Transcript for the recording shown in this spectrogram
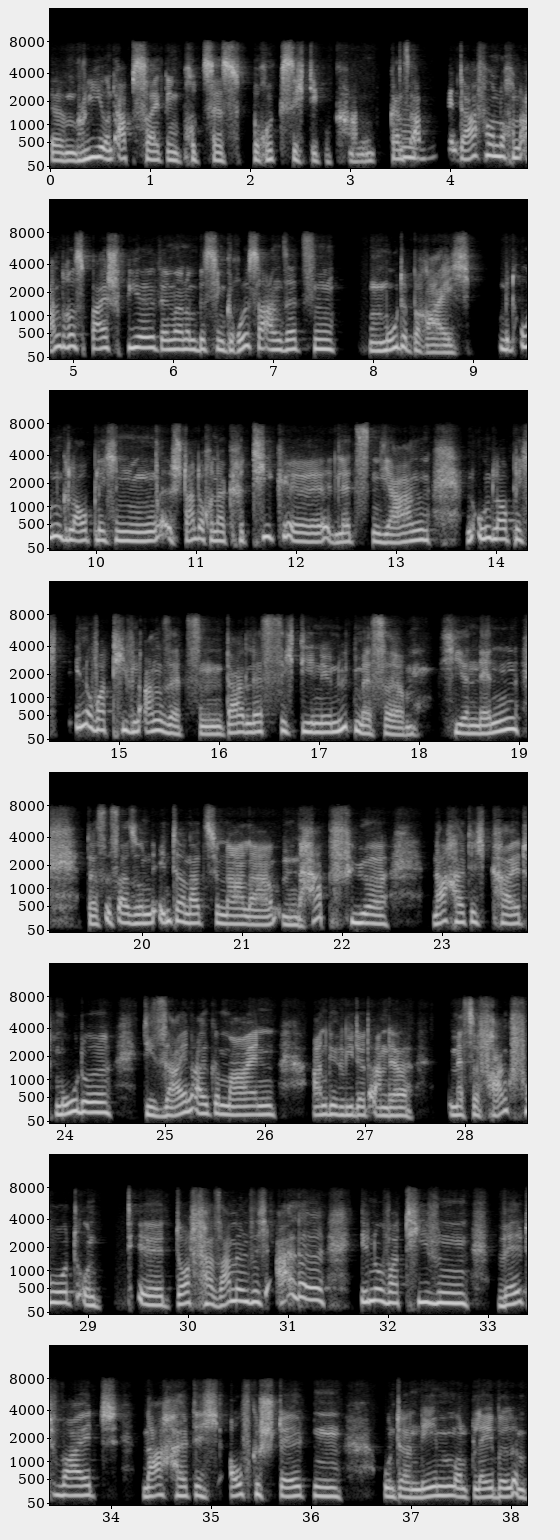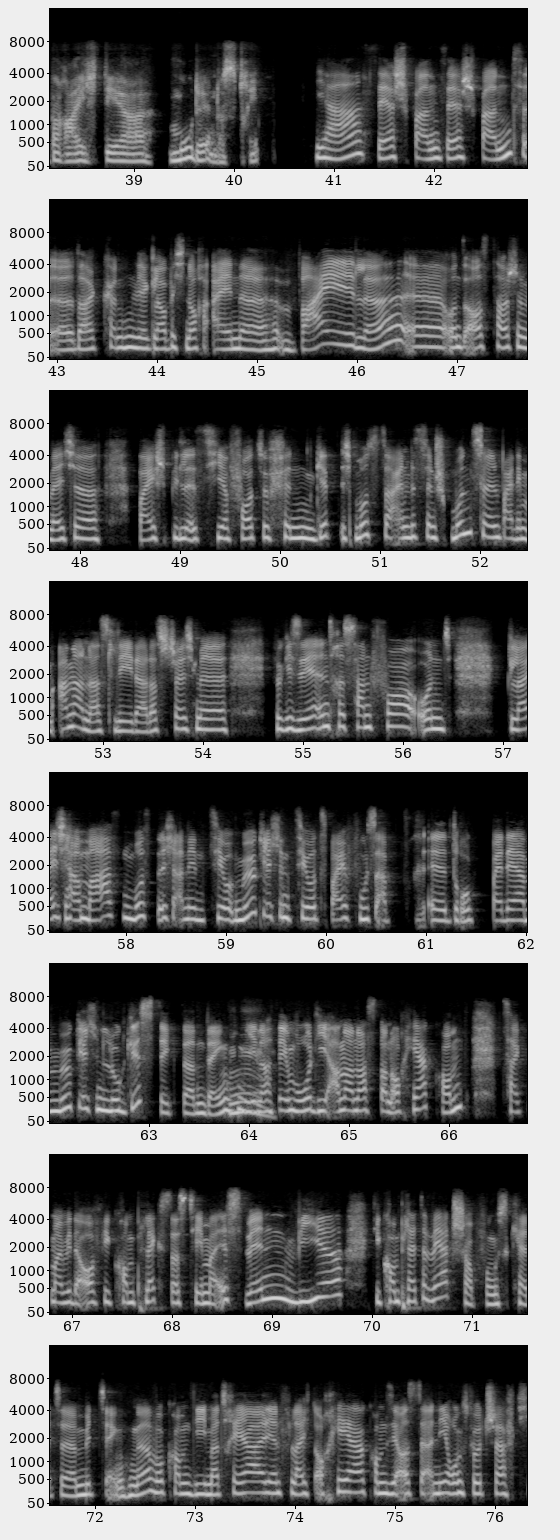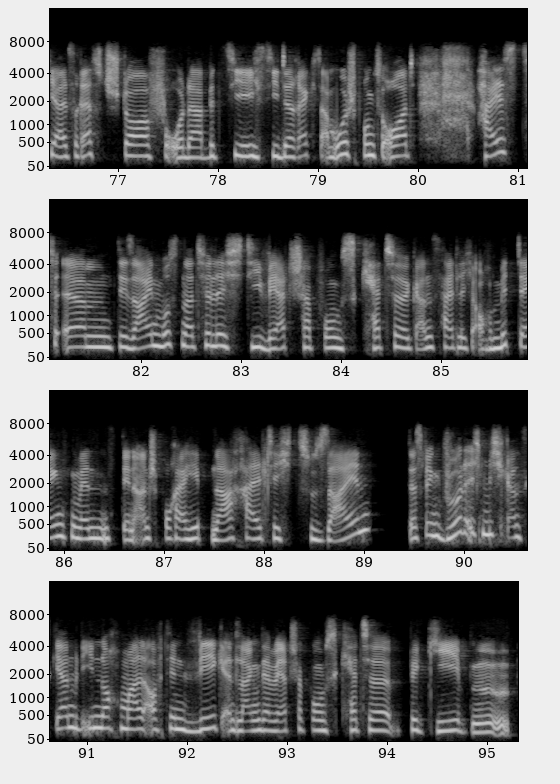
ähm, Re- und Upcycling-Prozess berücksichtigen kann. Ganz mhm. abgesehen davon noch ein anderes Beispiel, wenn wir noch ein bisschen größer ansetzen, im Modebereich mit unglaublichen, stand auch in der Kritik äh, in den letzten Jahren, unglaublich innovativen Ansätzen. Da lässt sich die Neonit-Messe hier nennen. Das ist also ein internationaler Hub für Nachhaltigkeit, Mode, Design allgemein, angegliedert an der Messe Frankfurt. Und äh, dort versammeln sich alle innovativen, weltweit nachhaltig aufgestellten Unternehmen und Label im Bereich der Modeindustrie. Ja, sehr spannend, sehr spannend. Äh, da könnten wir, glaube ich, noch eine Weile äh, uns austauschen, welche Beispiele es hier vorzufinden gibt. Ich musste ein bisschen schmunzeln bei dem Ananasleder. Das stelle ich mir wirklich sehr interessant vor und gleichermaßen musste ich an den CO möglichen CO2-Fußabdruck Druck bei der möglichen Logistik dann denken, mhm. je nachdem, wo die Ananas dann auch herkommt, zeigt mal wieder auf, wie komplex das Thema ist, wenn wir die komplette Wertschöpfungskette mitdenken. Ne? Wo kommen die Materialien vielleicht auch her? Kommen sie aus der Ernährungswirtschaft hier als Reststoff oder beziehe ich sie direkt am Ursprungsort? Heißt, ähm, Design muss natürlich die Wertschöpfungskette ganzheitlich auch mitdenken, wenn es den Anspruch erhebt, nachhaltig zu sein. Deswegen würde ich mich ganz gern mit Ihnen nochmal auf den Weg entlang der Wertschöpfungskette begeben.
